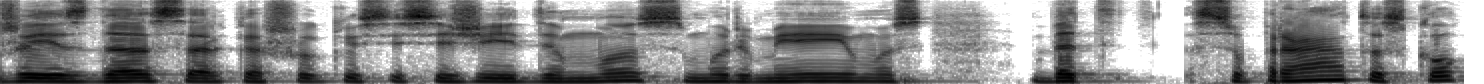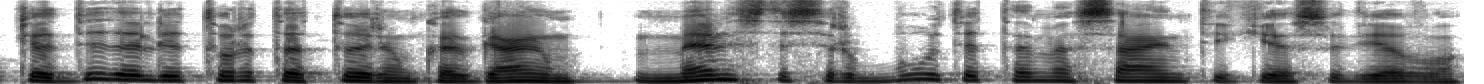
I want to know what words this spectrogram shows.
žaizdas ar kažkokius įsižeidimus, murmėjimus, bet supratus, kokią didelį turtą turim, kad galim melstis ir būti tame santykėje su Dievu.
